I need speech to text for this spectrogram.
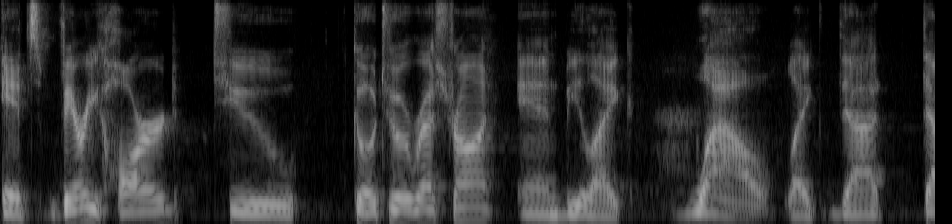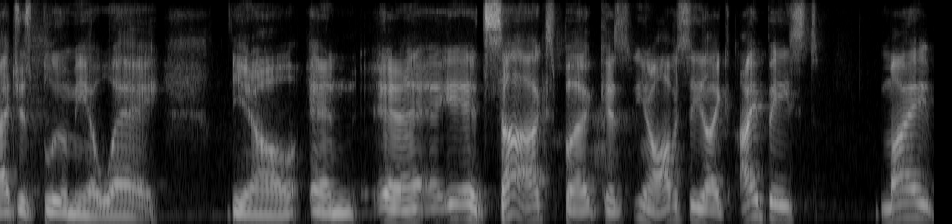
it's very hard to go to a restaurant and be like, wow, like that that just blew me away. You know, and, and it sucks, but because you know, obviously, like I based my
